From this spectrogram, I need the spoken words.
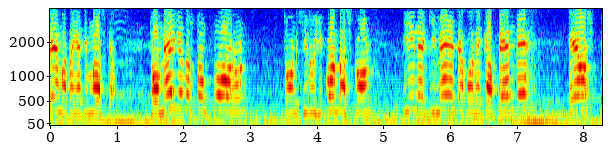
θέματα για τη μάσκα. Το μέγεθος των πόρων των χειρουργικών μασκών είναι, κυμαίνεται από 15 έως 50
